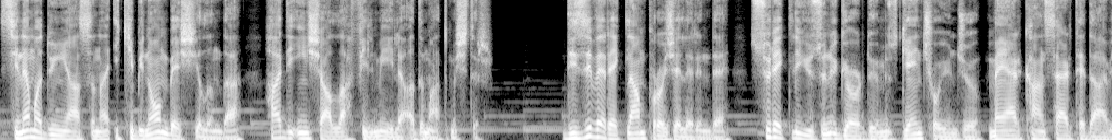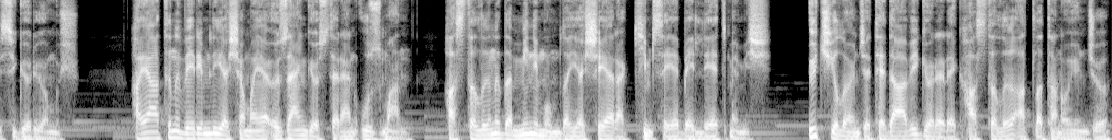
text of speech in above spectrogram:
sinema dünyasına 2015 yılında Hadi İnşallah filmiyle adım atmıştır. Dizi ve reklam projelerinde sürekli yüzünü gördüğümüz genç oyuncu meğer kanser tedavisi görüyormuş. Hayatını verimli yaşamaya özen gösteren uzman, hastalığını da minimumda yaşayarak kimseye belli etmemiş. 3 yıl önce tedavi görerek hastalığı atlatan oyuncu,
